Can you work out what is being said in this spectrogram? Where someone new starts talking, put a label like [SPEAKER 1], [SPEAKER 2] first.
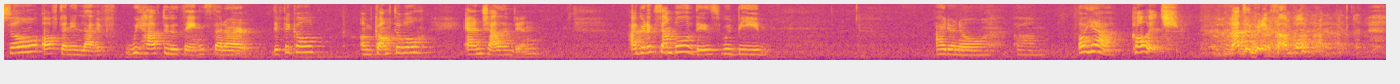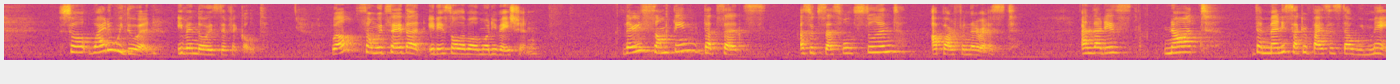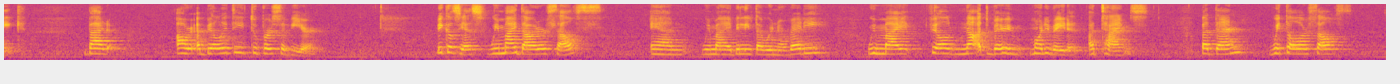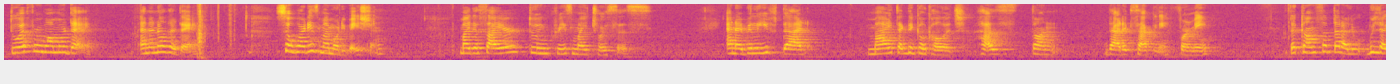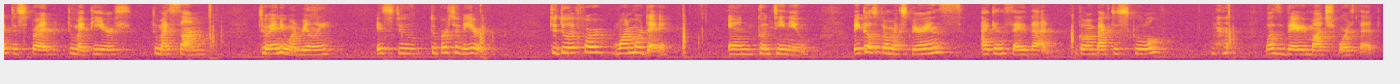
[SPEAKER 1] so often in life, we have to do things that are difficult, uncomfortable, and challenging. A good example of this would be, I don't know, um, oh yeah, college. That's a good example. So why do we do it, even though it's difficult? Well, some would say that it is all about motivation. There is something that sets a successful student apart from the rest, and that is not the many sacrifices that we make, but our ability to persevere. Because yes, we might doubt ourselves and we might believe that we're not ready. We might feel not very motivated at times. But then we tell ourselves, do it for one more day and another day. So what is my motivation? My desire to increase my choices. And I believe that my technical college has done that exactly for me. The concept that I would like to spread to my peers, to my son, to anyone really, is to, to persevere, to do it for one more day and continue. Because from experience, I can say that going back to school was very much worth it.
